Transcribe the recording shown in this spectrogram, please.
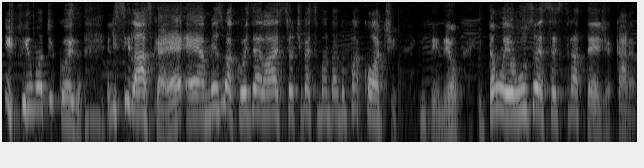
Enfio um monte de coisa. Ele se lasca. É, é a mesma coisa lá se eu tivesse mandado um pacote entendeu? Então eu uso essa estratégia, cara.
